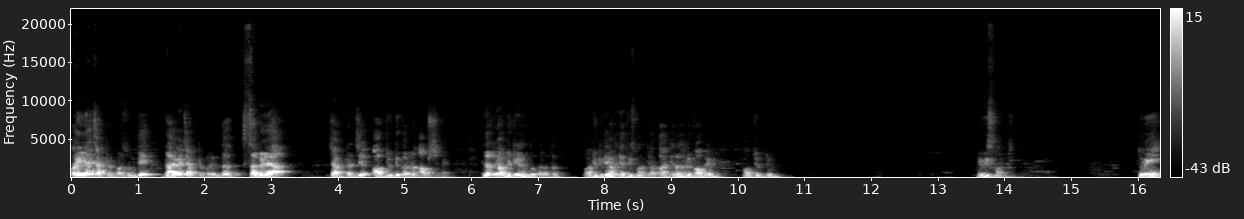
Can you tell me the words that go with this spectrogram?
पहिल्या चॅप्टरपासून ते दहाव्या चॅप्टर पर्यंत सगळ्या चॅप्टरचे ऑब्जेक्टिव्ह करणं आवश्यक आहे. त्याला तुम्ही ऑब्जेक्टिव्ह समजवणार होतं ऑब्जेक्टिव्ह म्हणजे वीस मार्क आता याचा सगळे प्रॉब्लेम ऑब्जेक्टिव्ह हे वीस मार्क तुम्ही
